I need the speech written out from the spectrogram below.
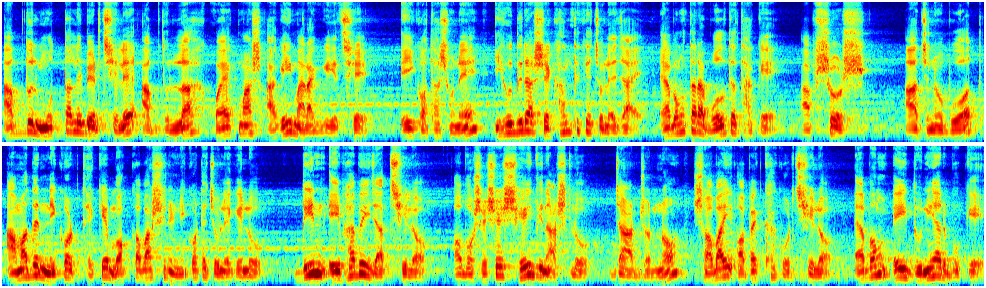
আব্দুল মুত্তালিবের ছেলে আবদুল্লাহ কয়েক মাস আগেই মারা গিয়েছে। এই কথা শুনে ইহুদিরা সেখান থেকে চলে যায় এবং তারা বলতে থাকে, আফসোস, আজ নবুয়ত আমাদের নিকট থেকে মক্কাবাসীর নিকটে চলে গেল। দিন এইভাবেই যাচ্ছিল। অবশেষে সেই দিন আসলো, যার জন্য সবাই অপেক্ষা করছিল এবং এই দুনিয়ার বুকে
